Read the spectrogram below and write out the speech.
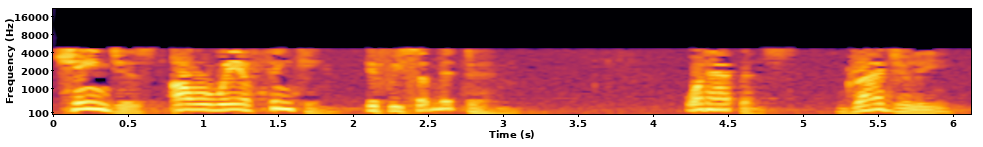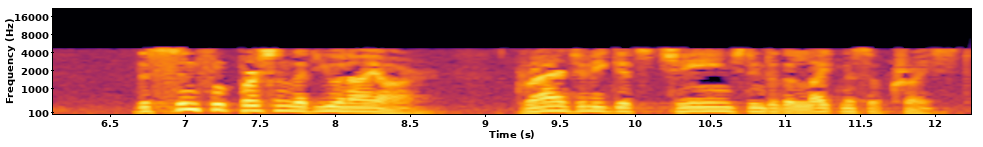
changes our way of thinking if we submit to Him. What happens? Gradually, the sinful person that you and I are gradually gets changed into the likeness of Christ.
